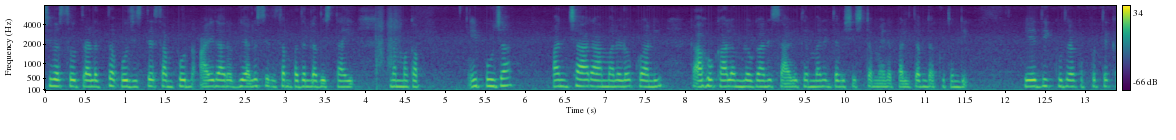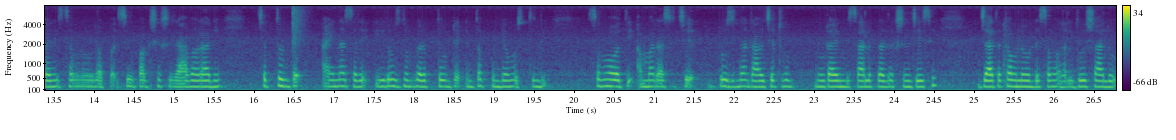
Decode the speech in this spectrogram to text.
శివస్తోత్రాలతో పూజిస్తే సంపూర్ణ ఆయురారోగ్యాలు సిరి సంపదలు లభిస్తాయి. నమ్మకం. ఈ పూజ పంచారామాలలో కానీ రాహుకాలంలో కానీ సాగితే మరింత విశిష్టమైన ఫలితం దక్కుతుంది. ఏది కుదరకపోతే కనీసం నువ్వు శివపక్ష రావగానే చెప్తుంటే అయినా సరే ఈ రోజును గడుపుతుంటే ఎంతో పుణ్యం వస్తుంది. సోమవతి అమ్మరాశి చే రోజున రావి చెట్టును నూట ఎనిమిది సార్లు ప్రదక్షిణ చేసి జాతకంలో ఉండే సమస్యల దోషాలు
